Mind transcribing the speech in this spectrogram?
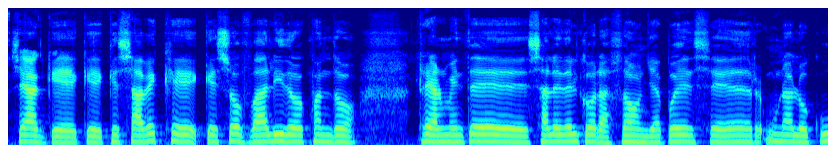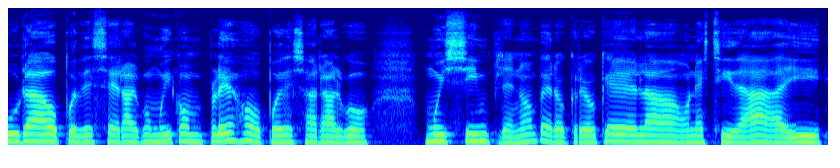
O sea, que, que, sabes que, que, eso es válido cuando realmente sale del corazón. Ya puede ser una locura o puede ser algo muy complejo o puede ser algo muy simple, ¿no? Pero creo que la honestidad ahí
